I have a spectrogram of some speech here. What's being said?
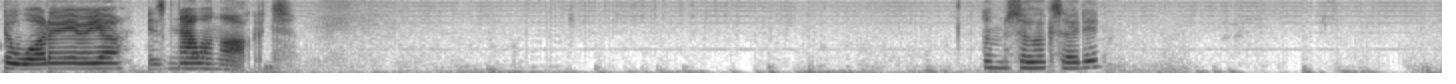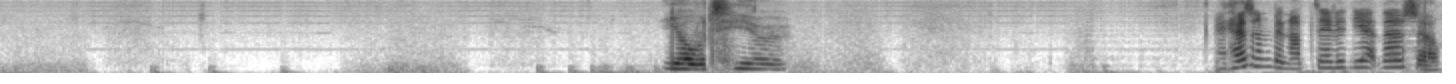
The water area is now unlocked. I'm so excited. Yo, it's here. It hasn't been updated yet though, so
